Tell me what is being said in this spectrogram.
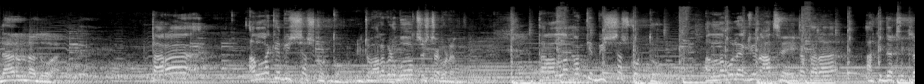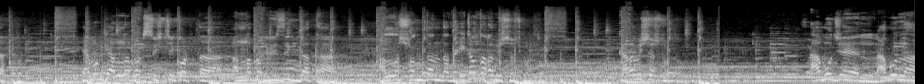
দারুণ নাদোয়া। তারা আল্লাহকে বিশ্বাস করতো একটু ভালো করে বোঝার চেষ্টা করেন। তারা আল্লাহ পাককে বিশ্বাস করতো। আল্লাহ বলে একজন আছে, এটা তারা আকিদা ঠিক রাখতো। এমনকি আল্লাহ পাক সৃষ্টিকর্তা, আল্লাহ পাক রিজিক দাতা আল্লাহ সন্তান দাতা এটাও তারা বিশ্বাস করতো। কারা বিশ্বাস করতো? আবু জেহেল আবুল্লাহ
